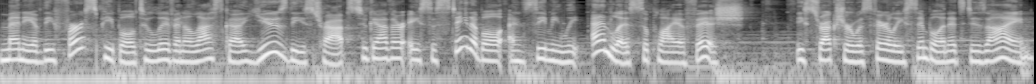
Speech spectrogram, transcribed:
Many of the first people to live in Alaska used these traps to gather a sustainable and seemingly endless supply of fish. The structure was fairly simple in its design.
